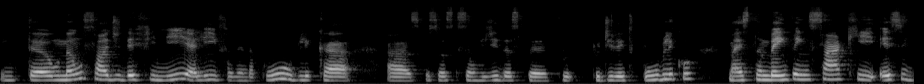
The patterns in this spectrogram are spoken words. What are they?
Então, não só de definir ali fazenda pública, as pessoas que são regidas por, por, por direito público, mas também pensar que esse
